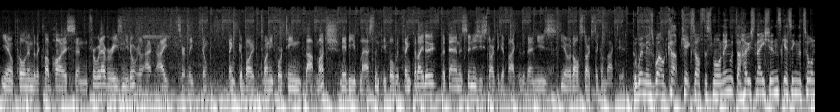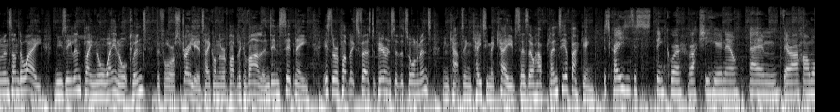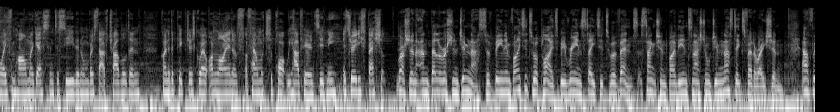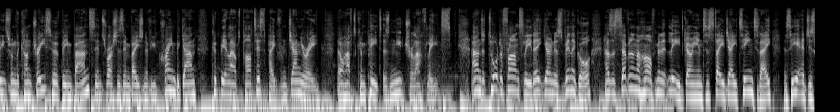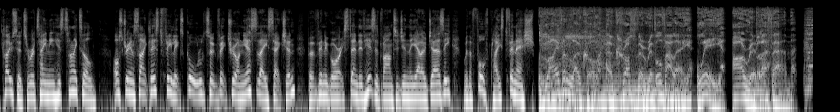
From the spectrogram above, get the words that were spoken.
you know pulling into the clubhouse and for whatever reason you don't really I, I certainly don't think about 2014 that much maybe less than people would think that I do but then as soon as you start to get back to the venues you know it all starts to come back to you The Women's World Cup kicks off this morning with the host nations getting the tournament underway. New Zealand play Norway in Auckland before Australia take on the Republic of Ireland in Sydney. It's the Republic's first appearance at the tournament, and captain Katie McCabe says they'll have plenty of backing. It's crazy to think we're, we're actually here now. Um, there are home away from home, I guess, and to see the numbers that I've travelled and kind of the pictures go out online of, of how much support we have here in Sydney. It's really special. Russian and Belarusian gymnasts have been invited to apply to be reinstated to events sanctioned by the International Gymnastics Federation. Athletes from the countries who have been banned since Russia's invasion of Ukraine began could be allowed to participate from January. They'll have to compete as neutral athletes. And Tour de France leader Jonas Vingegaard has a seven and a half minute lead going into stage 18 today as he edges closer to retaining his title. Austrian cyclist Felix Gall took victory on yesterday's section, but Vingegaard extended his advantage in the yellow jersey with a fourth placed finish. Live and local across the Ribble Valley. We are Ribble FM.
